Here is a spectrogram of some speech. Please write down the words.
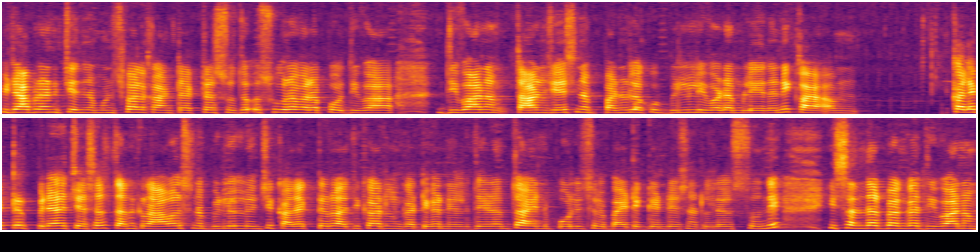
పిఠాపురానికి చెందిన మున్సిపల్ కాంట్రాక్టర్ సుధ సూరవరపు దివా దివానం తాను చేసిన పనులకు బిల్లులు ఇవ్వడం లేదని క- కలెక్టర్ ఫిర్యాదు చేశారు. తనకు రావాల్సిన బిల్లుల నుంచి కలెక్టర్ అధికారులను గట్టిగా నిలదీయడంతో ఆయన పోలీసులు బయటకు గెంటేసినట్లు తెలుస్తుంది. ఈ సందర్భంగా దివానం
